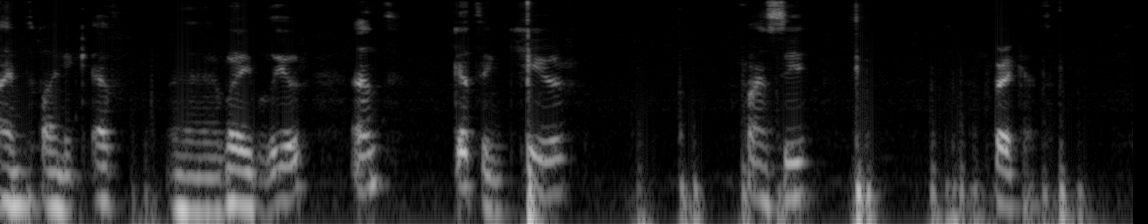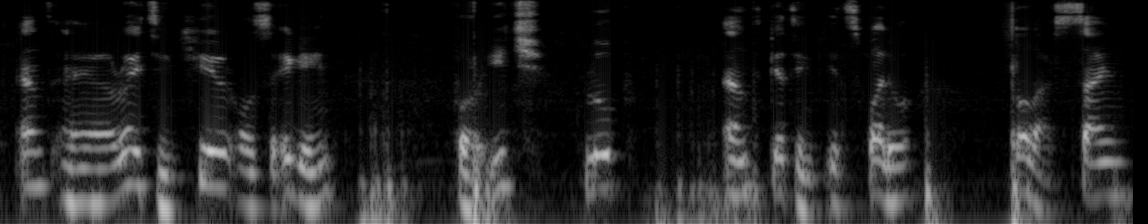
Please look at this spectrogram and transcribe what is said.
I am defining f uh, variable here and getting here fancy bracket. And uh, writing here also again for each loop and getting its value dollar sign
